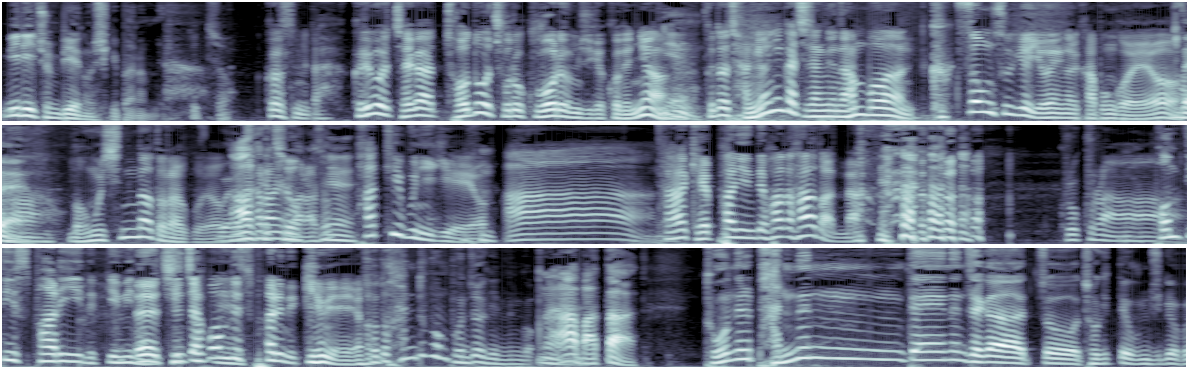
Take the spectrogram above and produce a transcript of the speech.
미리 준비해 놓으시기 바랍니다. 그렇죠. 그렇습니다. 그리고 제가 저도 주로 9월에 움직였거든요. 예. 근데 작년인가 재작년에 한번 극성수기의 여행을 가본 거예요. 네. 아, 너무 신나더라고요. 왜? 사람이 그쵸. 많아서? 예. 파티 분위기예요. 아 다 개판인데 화가 하나도 안 나. 그렇구나. 펌디스파리 느낌이 네. 진짜 펌디스파리 느낌이에요. 저도 한두 번 본 적이 있는 거. 네. 아 맞다. 돈을 받는 데는 제가 저 저기 때 움직여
